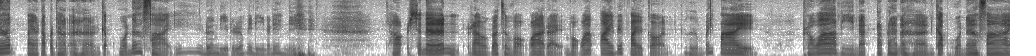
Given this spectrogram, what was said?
นัดไปรับประทานอาหารกับหัวหน้าฝ่ายเอ๊ะเรื่องดีหรือเรื่องไม่ดีนะเนี่ยอย่างนี้ เพราะฉะนั้นเราก็จะบอกว่าอะไร บอกว่าไปไม่ไปก่อน ก็คือไม่ไป เพราะว่ามีนัดรับประทานอาหารกับหัวหน้าฝ่าย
